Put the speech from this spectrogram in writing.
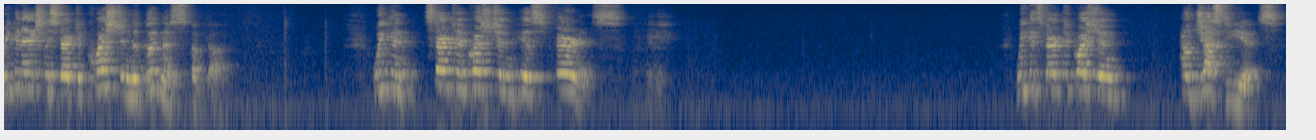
We can actually start to question the goodness of God. We can start to question his fairness. We can start to question how just he is.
